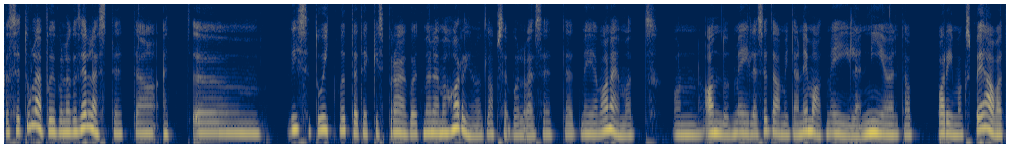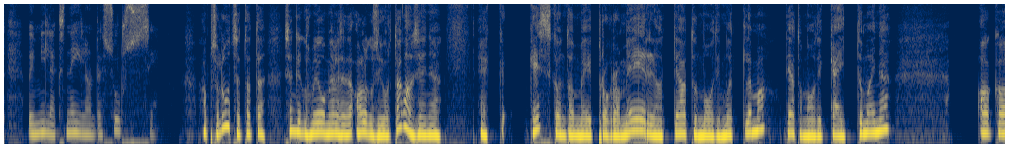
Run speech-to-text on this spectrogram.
kas see tuleb võib-olla ka sellest, et, et öö, lihtsalt uitmõte tekkis praegu, et me oleme harjunud lapsepõlves, et, et meie vanemad on andnud meile seda, mida nemad meile nii-öelda parimaks peavad või milleks neil on ressurssi. absoluutselt, vaata, see ongi, kus me jõuame jälle selle alguse juurde tagasi, on ju, ehk keskkond on meid programmeerinud teatud moodi mõtlema, teatud moodi käituma, on ju, aga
